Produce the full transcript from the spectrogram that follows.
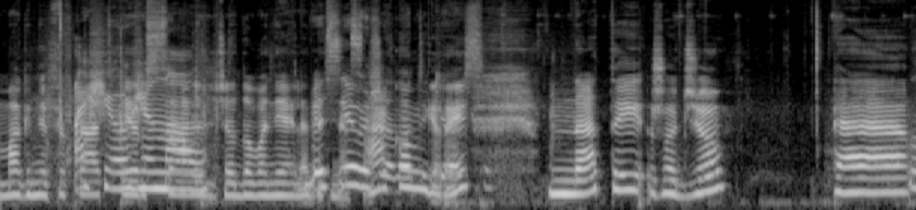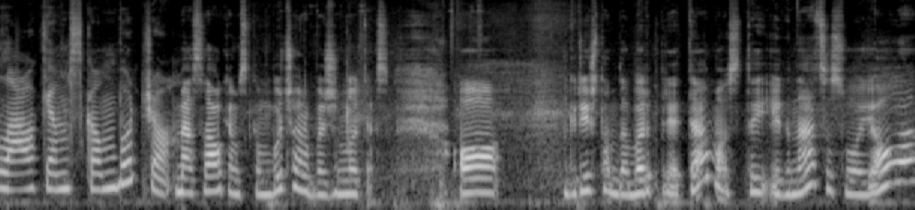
magnifikat ir saldžią dovanėlę, bet nesakom, gerai. Na tai, žodžiu, e, Laukiam skambučio. mes laukiam skambučio arba žinutės. O grįžtam dabar prie temos, tai Ignacas Lojola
